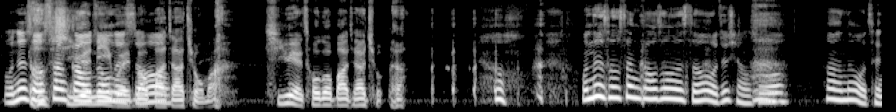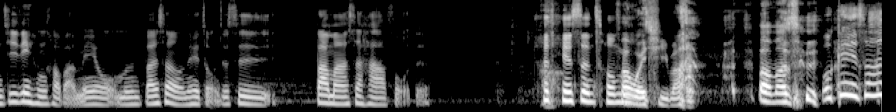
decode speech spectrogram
我那时候上高中的时候八，加九吗？西苑也抽到八加九的。我那时候上高中的时候，我就想说，啊，那我成绩一定很好吧？没有，我们班上有那种就是爸妈是哈佛的，他天生聪明范。围棋吗？爸妈是 我跟你说，他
